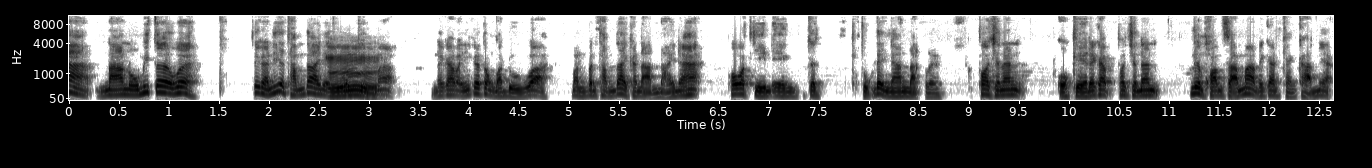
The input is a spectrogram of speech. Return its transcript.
5 นาโนมิเตอร์เว้ยซึ่งอันนี้จะทำได้เนี่ยถือว่าเก่งมากนะครับ อันนี้ก็ต้องมาดูว่ามันมันทำได้ขนาดไหนนะฮะเพราะว่าจีนเองจะถูกได้งานหนักเลย เพราะฉะนั้น โอเคนะครับ เพราะฉะนั้นเรื่องความสามารถในการแข่งขันเนี่ย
